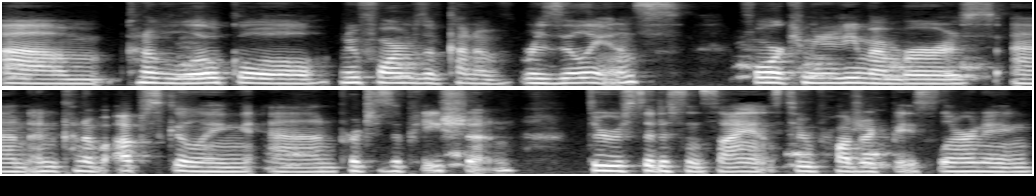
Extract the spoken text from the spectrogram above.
um, kind of local new forms of kind of resilience for community members and, and kind of upskilling and participation through citizen science through project-based learning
